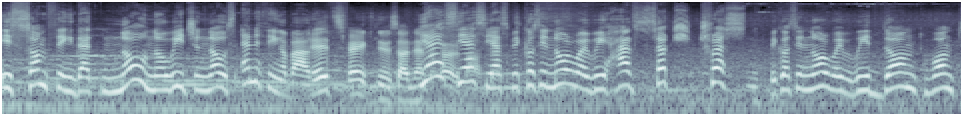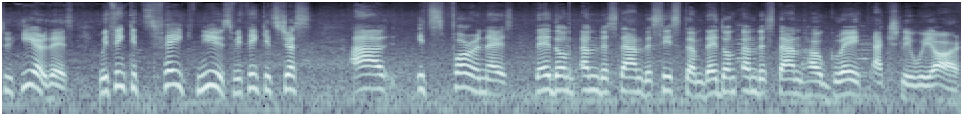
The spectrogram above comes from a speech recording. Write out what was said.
is something that no Norwegian knows anything about. It's fake news. I never Yes, yes, yes, because in Norway we have such trust. Because in Norway we don't want to hear this. We think it's fake news. We think it's just, uh, it's foreigners. They don't understand the system. They don't understand how great actually we are.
